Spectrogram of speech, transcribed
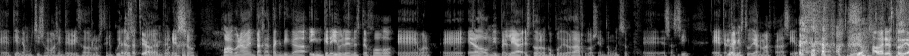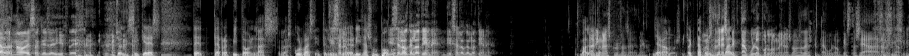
eh, tiene muchísimo más interiorizados los circuitos. Efectivamente. Y por eso juega con una ventaja táctica increíble en este juego. Eh, bueno, eh, he dado mi pelea, es todo lo que he podido dar, lo siento mucho, eh, es así. Eh, tendré que estudiar más para la siguiente. Haber estudiado, ¿no? Eso que se dice. John, si quieres, te, te repito las, las curvas y te lo Díselo. interiorizas un poco. Díselo que lo tiene. Díselo que lo tiene. Vale, Va, dime las curvas otra vez, venga. llegamos. Recta Vamos a hacer espectáculo por lo menos, vamos a hacer espectáculo, aunque esto sea lamentable.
